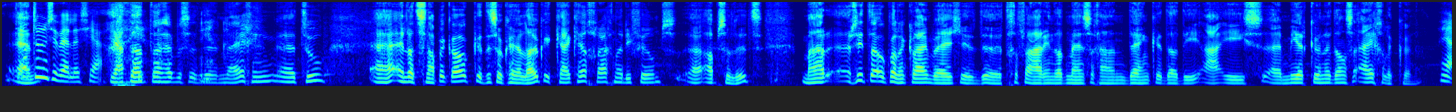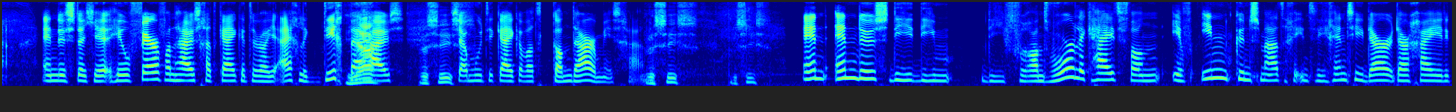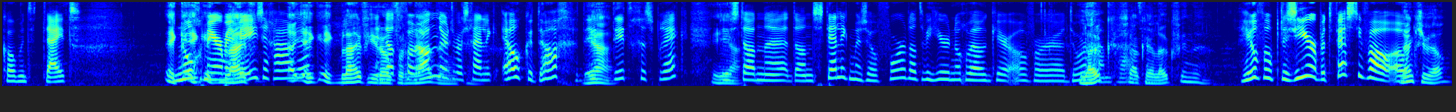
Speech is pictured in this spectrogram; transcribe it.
Dat doen ze wel eens, ja. Ja, dat, daar hebben ze de neiging uh, toe. Uh, en dat snap ik ook. Het is ook heel leuk. Ik kijk heel graag naar die films, uh, absoluut. Maar er zit ook wel een klein beetje de, het gevaar in dat mensen gaan denken dat die AI's uh, meer kunnen dan ze eigenlijk kunnen. Ja, en dus dat je heel ver van huis gaat kijken terwijl je eigenlijk dicht bij ja, huis precies. zou moeten kijken wat kan daar misgaan. Precies, precies. En, en dus die, die, die verantwoordelijkheid van in kunstmatige intelligentie, daar, daar ga je de komende tijd ik, nog ik, meer ik mee bezighouden. Ik, ik blijf hierover en dat verandert nadenken. waarschijnlijk elke dag, dit, Ja. dit gesprek. Ja. Dus dan, uh, dan stel ik me zo voor dat we hier nog wel een keer over uh, door gaan Leuk, praten. zou ik heel leuk vinden. Heel veel plezier op het festival ook. Dankjewel.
